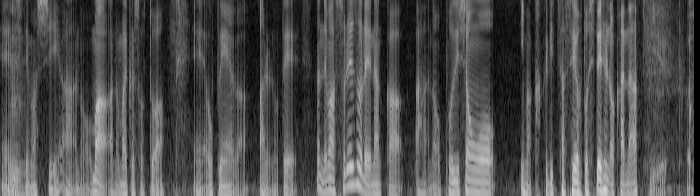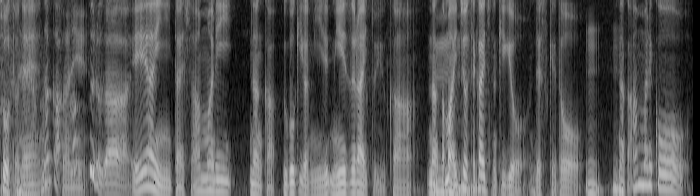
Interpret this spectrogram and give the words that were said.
えー、してますし、あのまあ、あの Microsoft は、えー、OpenAI があるので、なんでまあそれぞれなんかあのポジションを今確立させようとしてるのかなっていうところですね。そうですよね。なんか Apple が AI に対してあんまりなんか動きが見えづらいというか、なんかまあ一応世界一の企業ですけど、うんうん、なんかあんまりこう、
